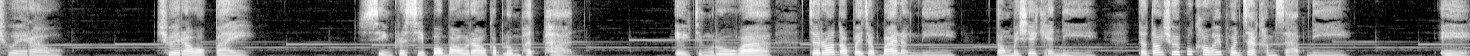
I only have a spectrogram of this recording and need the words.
ช่วยเรา ช่วยเราออกไป เสียงกระซิบเบาๆราวกับลมพัดผ่าน เอกจึงรู้ว่าจะรอดออกไปจากบ้านหลังนี้ ต้องไม่ใช่แค่หนีแต่ต้องช่วยพวกเขาให้พ้นจากคำสาปนี้ เอก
